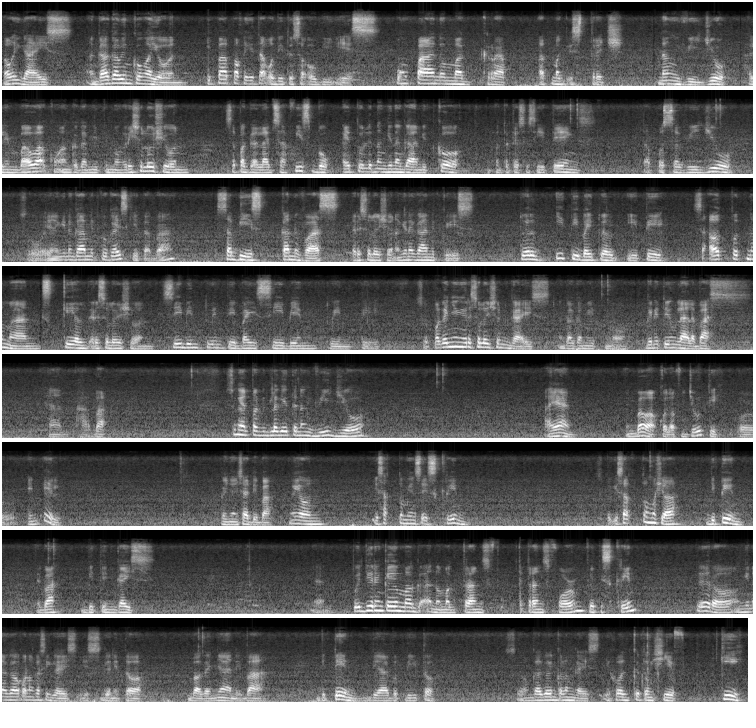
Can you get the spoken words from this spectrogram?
Okay guys, ang gagawin ko ngayon, ipapakita ko dito sa OBS kung paano mag-crop at mag-stretch ng video. Halimbawa, kung ang gagamitin mong resolution sa pagla-live sa Facebook ay tulad ng ginagamit ko. Punta tayo sa settings, tapos sa video. So, ayan ang ginagamit ko guys, kita ba? Sa BIS Canvas resolution, ang ginagamit ko is 1280 by 1280. Sa output naman, scaled resolution, 720 by 720. So, pag ganyan yung resolution guys, ang gagamit mo, ganito yung lalabas. Yan, haba. So, ngayon, pag naglagay ito ng video, ayan, halimbawa, Call of Duty or ML. Ganyan siya, di ba? Ngayon, isakto mo yun sa screen. So, pag isakto mo siya, bitin. Di ba? Bitin, guys. Yan. Pwede rin kayo mag, ano, mag -trans transform with screen. Pero, ang ginagawa ko lang kasi guys is ganito. Ba, ganyan, di ba? Bitin, di abot dito. So, ang gagawin ko lang guys, i-hold ko tong shift key.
